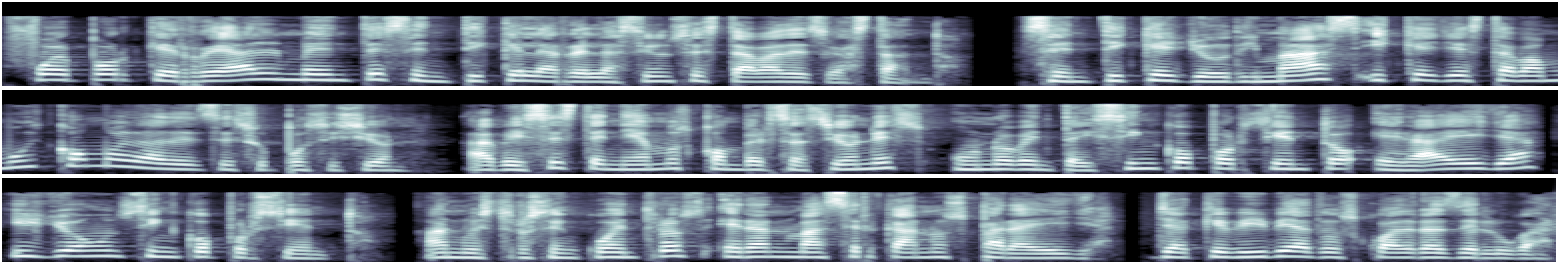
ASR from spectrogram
fue porque realmente sentí que la relación se estaba desgastando. Sentí que yo di más y que ella estaba muy cómoda desde su posición. A veces teníamos conversaciones, un 95% era ella y yo un 5%. A nuestros encuentros eran más cercanos para ella, ya que vive a dos cuadras del lugar.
